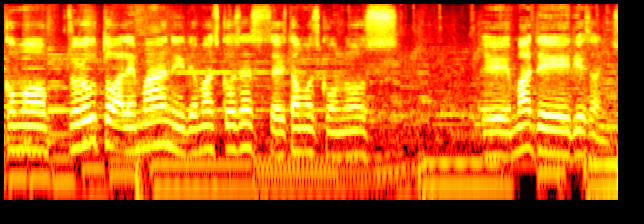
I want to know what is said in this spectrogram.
como producto alemán y demás cosas, estamos con los eh, más de 10 años.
